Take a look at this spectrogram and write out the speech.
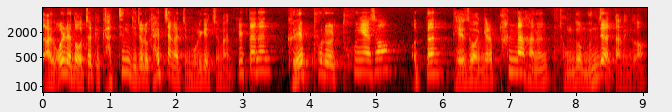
아, 올해도 어차피 같은 기조로 갈지 안 갈지 모르겠지만 일단은 그래프를 통해서 어떤 대소관계를 판단하는 정도 문제였다는 거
